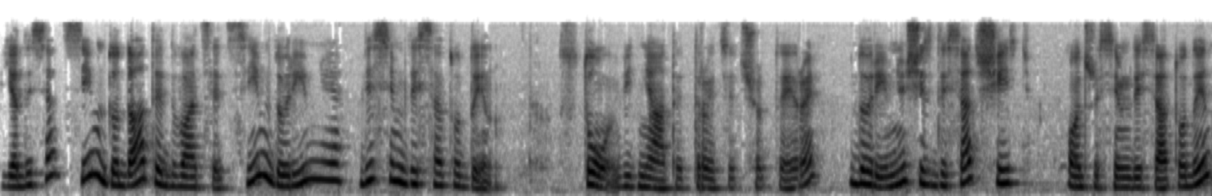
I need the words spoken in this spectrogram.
57 додати 27 дорівнює 81. 100 відняти 34 дорівнює 66. Отже, 71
